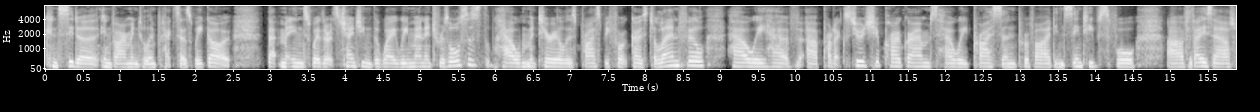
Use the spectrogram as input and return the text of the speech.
consider environmental impacts as we go. That means whether it's changing the way we manage resources, how material is priced before it goes to landfill, how we have uh, product stewardship programs, how we price and provide incentives for uh, phase out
